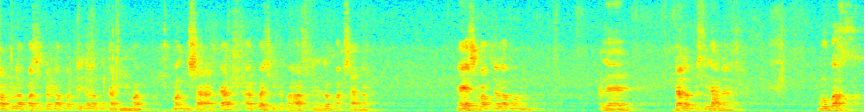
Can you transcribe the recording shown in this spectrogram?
satu lapas yang terdapat di dalam mukadimah mengisyaratkan apa sih dibahas di dalam maksana. Ya, sebabnya lamun le, dalam istilahnya mubah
